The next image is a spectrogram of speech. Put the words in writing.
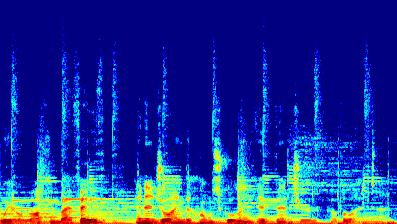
we are walking by faith and enjoying the homeschooling adventure of a lifetime.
